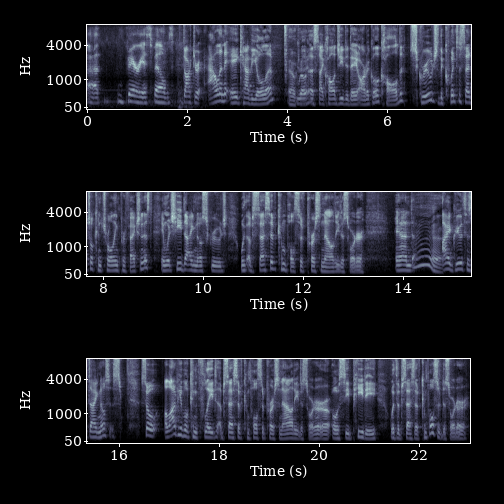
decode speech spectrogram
uh, various films. Dr. Alan A. Cavaiola wrote a Psychology Today article called Scrooge, the Quintessential Controlling Perfectionist, in which he diagnosed Scrooge with obsessive compulsive personality disorder. And I agree with his diagnosis. So, a lot of people conflate obsessive compulsive personality disorder, or OCPD, with obsessive compulsive disorder,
